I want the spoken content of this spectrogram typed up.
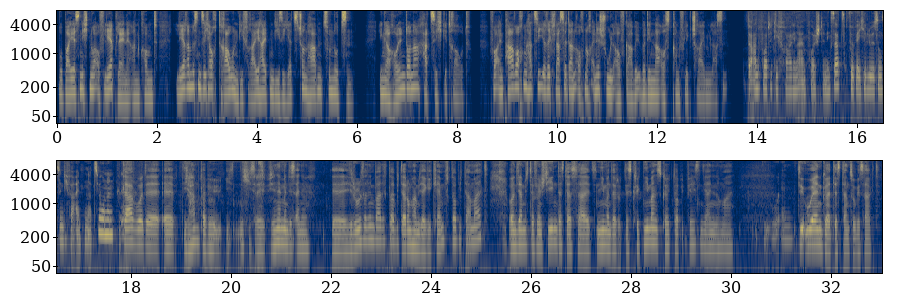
Wobei es nicht nur auf Lehrpläne ankommt, Lehrer müssen sich auch trauen, die Freiheiten, die sie jetzt schon haben, zu nutzen. Inga Hollendonner hat sich getraut. Vor ein paar Wochen hat sie ihre Klasse dann auch noch eine Schulaufgabe über den Nahostkonflikt schreiben lassen beantwortet die Frage in einem vollständigen Satz. Für welche Lösung sind die Vereinten Nationen? Da wurde, äh, die haben, glaube ich, nicht Israel, wie nennen das eine? Äh, Jerusalem war das, glaube ich, darum haben die ja gekämpft, glaube ich, damals. Und die haben sich dafür entschieden, dass das halt niemand, das kriegt niemand, das kriegt, glaube ich, wie heißen die eine nochmal? Die UN. Die UN gehört das dann so gesagt.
